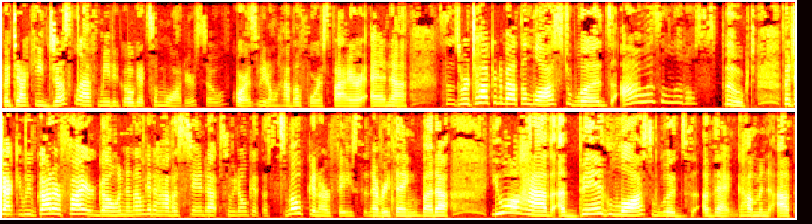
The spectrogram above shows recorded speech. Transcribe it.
but Jackie just left me to go get some water, so of course we don't have a forest fire. And uh, since we're talking about the lost woods, I was a little spooked. But Jackie, we've got our fire going, and I'm gonna have us stand up so we don't get the smoke in our face and everything. But uh, you all have a big Lost Woods event coming up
